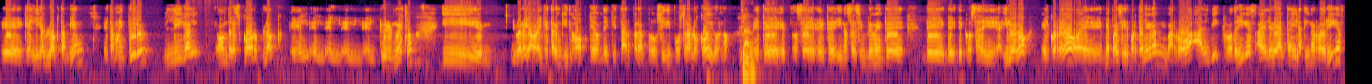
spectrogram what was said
eh, que es Legal Blog también, estamos en Twitter, Legal underscore blog, el, el, el, el Twitter nuestro, y y bueno, y ahora hay que estar en GitHub, que es donde hay que estar para producir y postrar los códigos, ¿no? Claro. Este, entonces, este, y no ser simplemente de, de, cosas de idea. Y luego, el correo, eh, me pueden seguir por Telegram, arroba Albi Rodríguez, ALB alta y latina Rodríguez.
